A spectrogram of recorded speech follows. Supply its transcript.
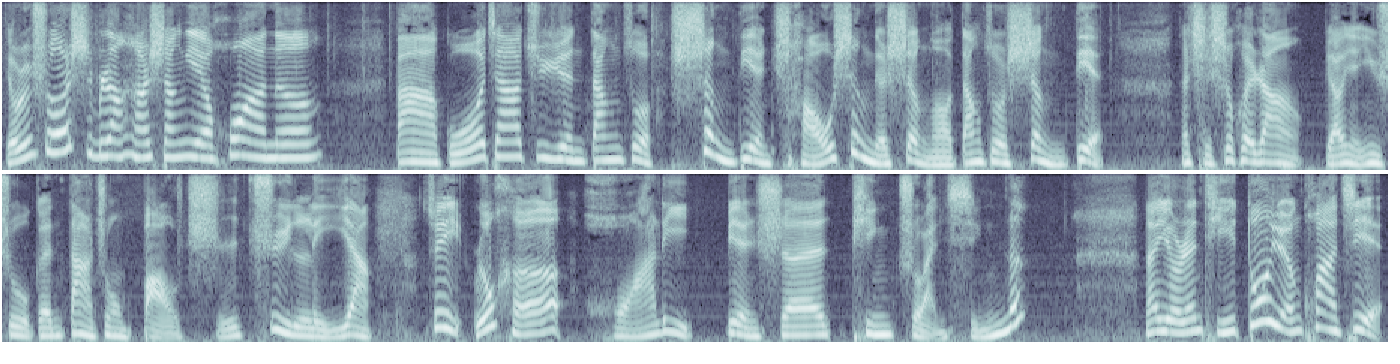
有人说，是不是让它商业化呢？把国家剧院当做圣殿，朝圣的圣哦，当做圣殿，那只是会让表演艺术跟大众保持距离呀。所以，如何华丽变身拼转型呢？那有人提多元跨界，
